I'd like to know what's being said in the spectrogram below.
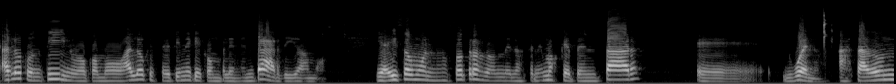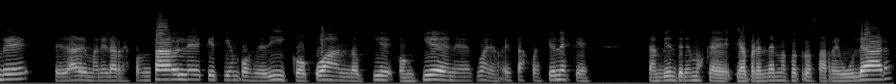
algo continuo, como algo que se tiene que complementar, digamos. Y ahí somos nosotros donde nos tenemos que pensar, y bueno, hasta dónde se da de manera responsable, qué tiempos dedico, cuándo, con quiénes, bueno, esas cuestiones que también tenemos que, aprender nosotros a regular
